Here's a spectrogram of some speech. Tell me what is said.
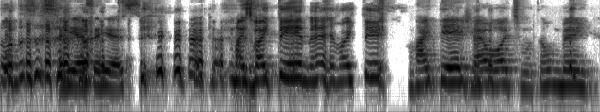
Todos os... RS, RS. Mas vai ter, né? Vai ter. Vai ter, já é ótimo, também.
